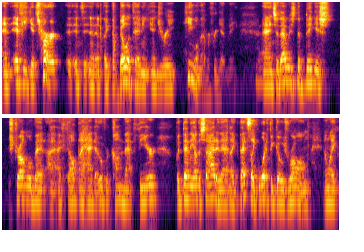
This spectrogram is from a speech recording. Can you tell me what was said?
and if he gets hurt, it- it's it's like debilitating injury. He will never forgive me. And so that was the biggest struggle that I, I felt I had to overcome that fear. But then the other side of that, like that's like, what if it goes wrong? And like,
